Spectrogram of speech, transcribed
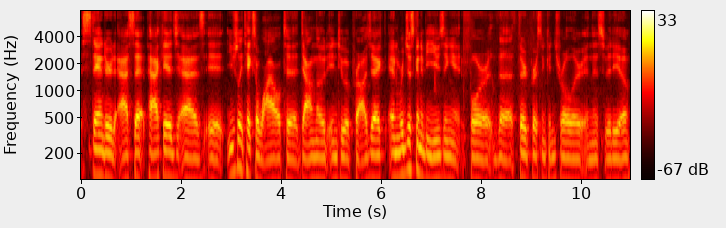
standard asset package as it usually takes a while to download into a project and we're just going to be using it for the third person controller in this video.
